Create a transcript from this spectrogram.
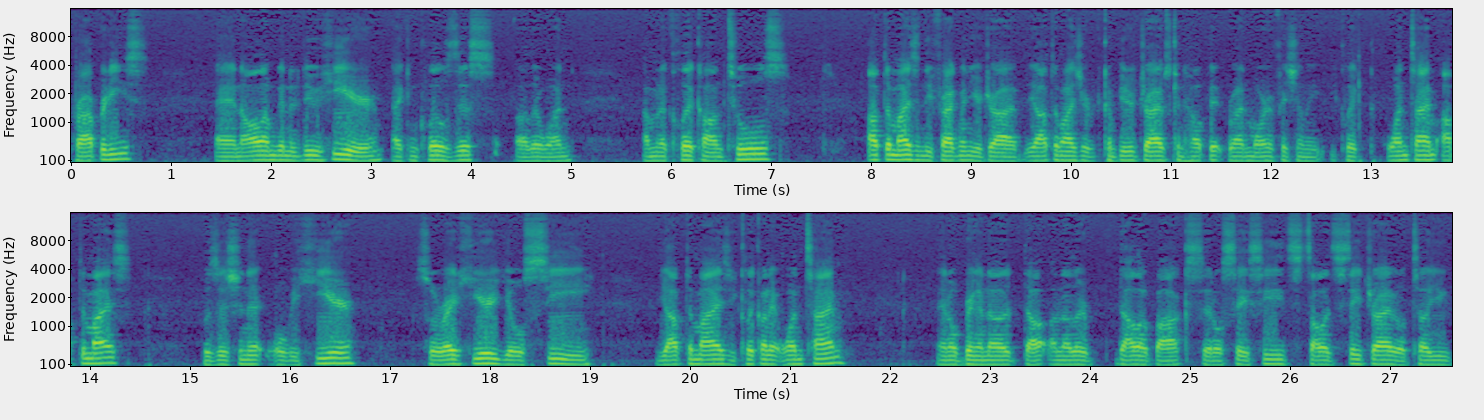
properties and all I'm going to do here I can close this other one I'm going to click on tools Optimize and defragment your drive. The optimize your computer drives can help it run more efficiently. You click one time optimize, position it over here. So right here you'll see the optimize. You click on it one time and it'll bring another another dialog box. It'll say see solid state drive. It'll tell you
